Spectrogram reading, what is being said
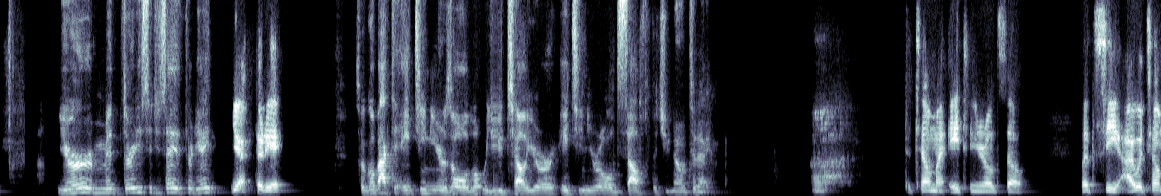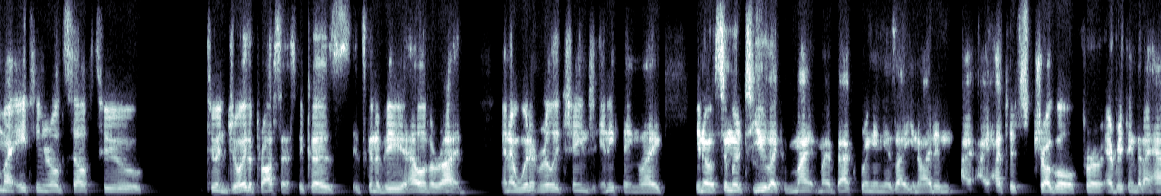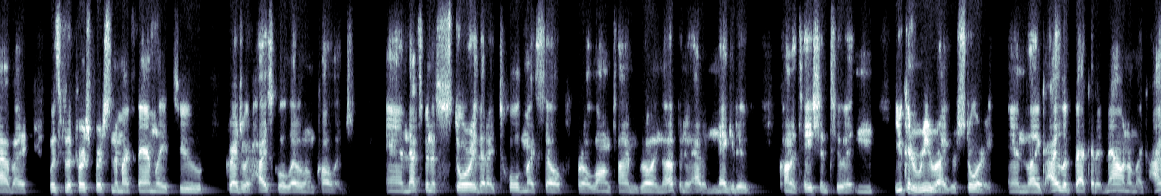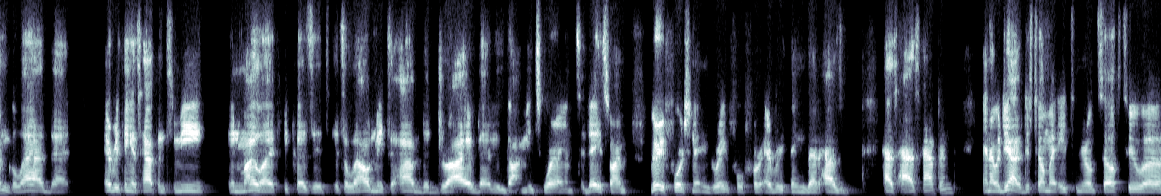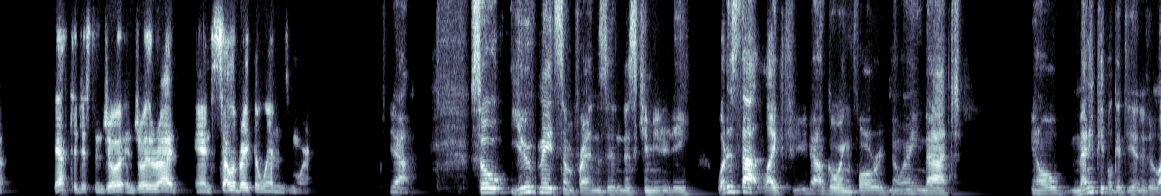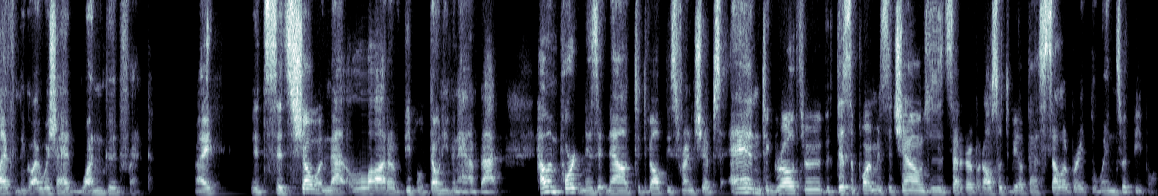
You're mid 30s, did you say 38? Yeah, 38. So go back to 18 years old. What would you tell your 18 year old self that you know today? to tell my 18 year old self, let's see. I would tell my 18 year old self to to enjoy the process because it's going to be a hell of a ride, and I wouldn't really change anything. Like you know, similar to you, like my my backbringing is I, you know, I didn't, I, I had to struggle for everything that I have. I was the first person in my family to graduate high school, let alone college, and that's been a story that I told myself for a long time growing up, and it had a negative connotation to it. And you can rewrite your story. And like I look back at it now, and I'm like, I'm glad that everything has happened to me in my life because it's it's allowed me to have the drive that has gotten me to where I am today. So I'm very fortunate and grateful for everything that has has has happened. And I would yeah, just tell my 18 year old self to uh yeah, to just enjoy enjoy the ride and celebrate the wins more. Yeah. So you've made some friends in this community. What is that like for you now going forward, knowing that, you know, many people get to the end of their life and think, oh, I wish I had one good friend, right? It's it's showing that a lot of people don't even have that. How important is it now to develop these friendships and to grow through the disappointments, the challenges, et cetera, but also to be able to celebrate the wins with people?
